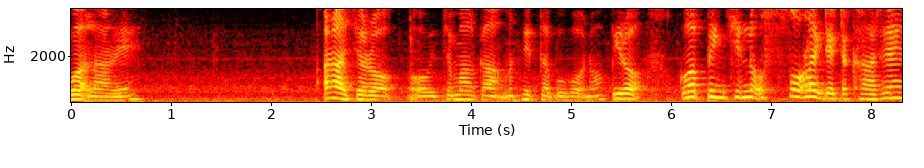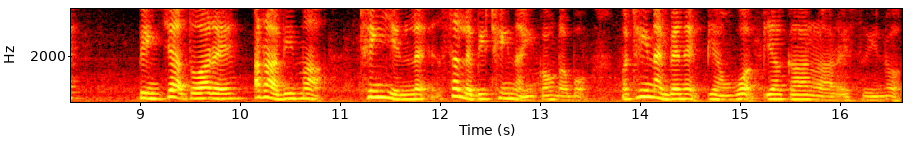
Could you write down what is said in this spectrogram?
ဝတ်လာတယ်အဲ့ဒါကြတော့ဟိုကျမကမနှစ်သက်ဘူးပေါ့နော်ပြီးတော့ကိုကပင်ချင်းလို့စော့လိုက်တဲ့တခါတည်းပင်ကျသွားတယ်အဲ့ဒါပြီးမှထင်းရင်လက်ဆက်လက်ပြီးထင်းနိုင်ကောင်းတာပေါ့မထင်းနိုင်ဘဲနဲ့ပြန်ဝတ်ပြကားလာတယ်ဆိုရင်တော့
